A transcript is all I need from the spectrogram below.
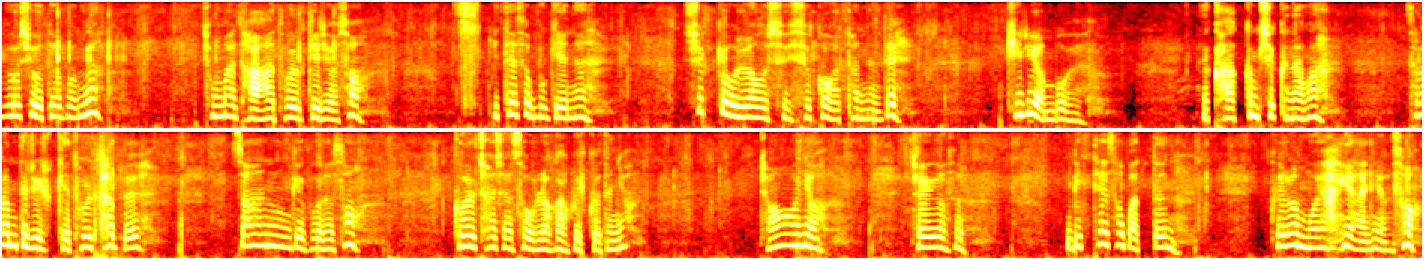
이것이 오다 보면 정말 다 돌길이어서 밑에서 보기에는 쉽게 올라올 수 있을 것 같았는데 길이 안 보여요. 가끔씩 그나마 사람들이 이렇게 돌탑을 쌓아놓은 게 보여서 그걸 찾아서 올라가고 있거든요. 전혀 저희가 밑에서 봤던 그런 모양이 아니어서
